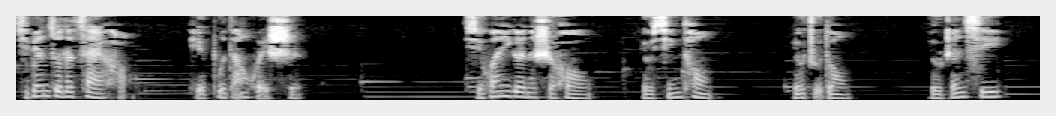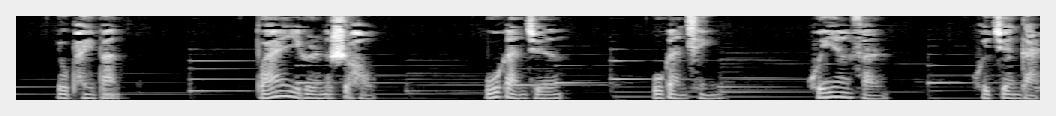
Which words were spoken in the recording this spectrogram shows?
即便做的再好，也不当回事。喜欢一个人的时候，有心痛，有主动，有珍惜，有陪伴；不爱一个人的时候，无感觉。无感情，会厌烦，会倦怠。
